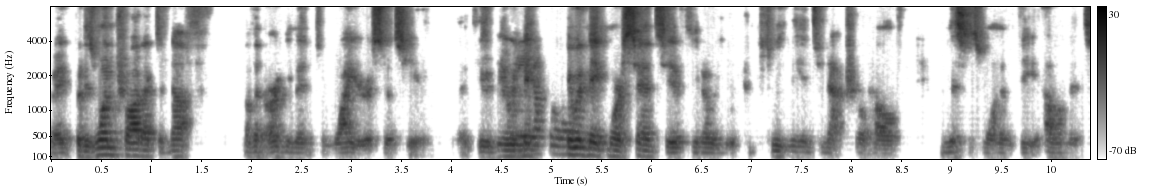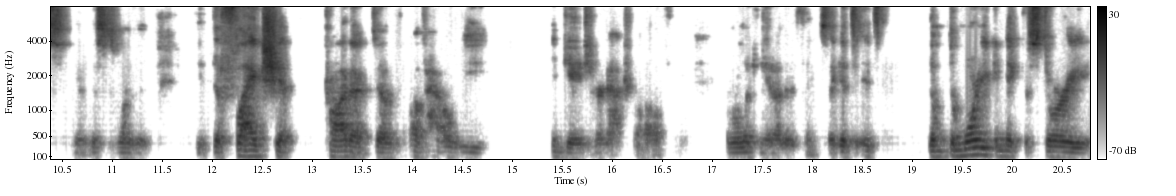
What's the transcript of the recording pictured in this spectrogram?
right? But is one product enough of an argument to why you're associating? Like it, would- it would make it would make more sense if you know you were completely into natural health and this is one of the elements you know, this is one of the the flagship product of of how we engage in our natural health. And we're looking at other things. Like it's it's the, the more you can make the story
